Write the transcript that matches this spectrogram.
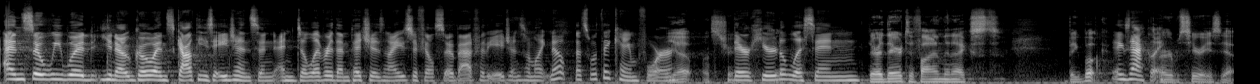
And so we would, you know, go and scout these agents and, and deliver them pitches. And I used to feel so bad for the agents. I'm like, nope, that's what they came for. Yep, that's true. They're here to listen. They're there to find the next big book Exactly. or series. Yeah.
